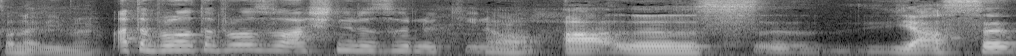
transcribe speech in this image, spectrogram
to nevíme. A to bylo, to bylo zvláštní rozhodnutí, no. no a uh, já se,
